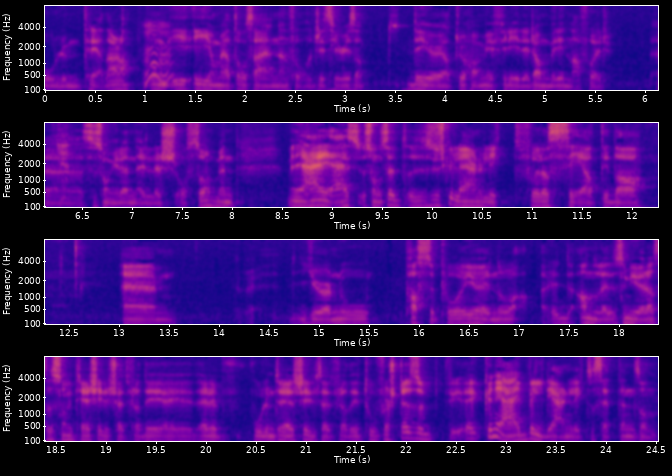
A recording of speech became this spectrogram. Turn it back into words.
volum tre der, da. Om, i, I og med at det også er en anthology series, at det gjør jo at du har mye friere rammer innafor uh, sesonger enn ellers også. Men, men jeg, jeg sånn sett så skulle jeg gjerne likt for å se at de da eh, gjør noe Passer på å gjøre noe annerledes som gjør at sesong tre skiller seg ut fra de Eller volum tre skiller seg ut fra de to første, så kunne jeg veldig gjerne likt å sett en sånn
